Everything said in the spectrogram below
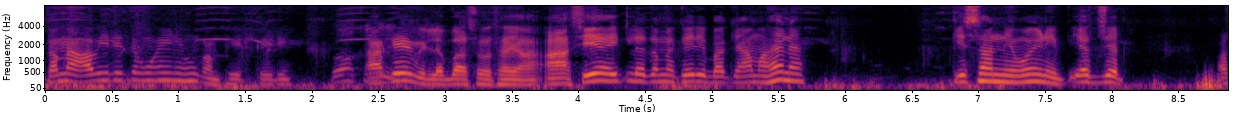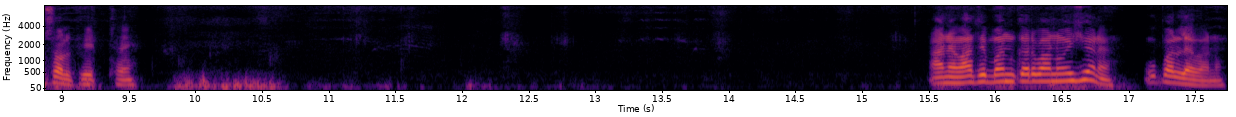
તમે આવી રીતે હું અહીં શું કામ ફિટ કરી? આ કેવી લબાસો થયા? આ છે એટલે તમે કરી બાકી આમાં હે ને કિસાનની વહીણી એક્ઝેક્ટ અસલ ફિટ થાય. આને માંથી બંધ કરવાનું હોય છે ને ઉપર લેવાનું.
